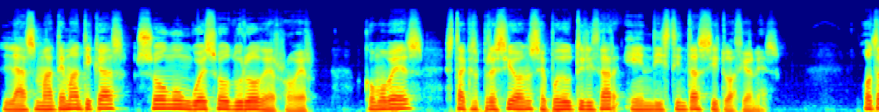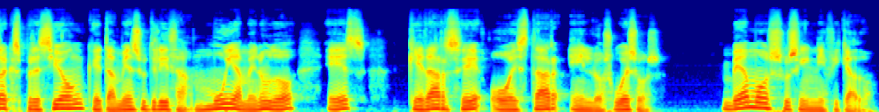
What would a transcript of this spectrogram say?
las matemáticas son un hueso duro de roer. Como ves, esta expresión se puede utilizar en distintas situaciones. Otra expresión que también se utiliza muy a menudo es quedarse o estar en los huesos. Veamos su significado.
